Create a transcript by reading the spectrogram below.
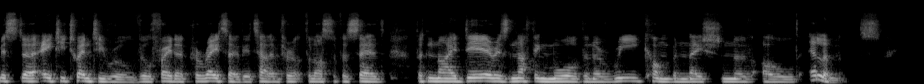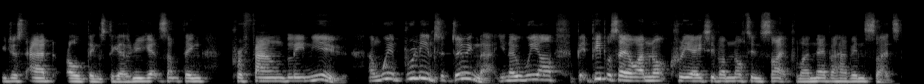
Mr. 80-20 rule, Vilfredo Pareto, the Italian philosopher, said that an idea is nothing more than a recombination of old elements. You just add old things together and you get something profoundly new. And we're brilliant at doing that. You know, we are, people say, oh, I'm not creative, I'm not insightful, I never have insights.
